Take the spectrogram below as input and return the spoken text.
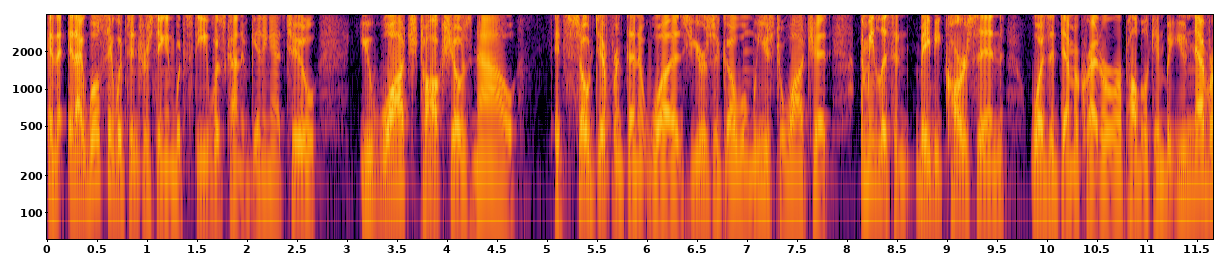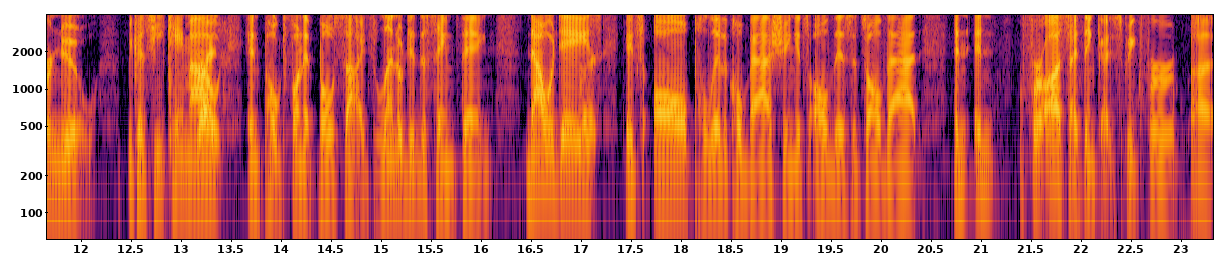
And and I will say what's interesting and what Steve was kind of getting at too. You watch talk shows now. It's so different than it was years ago when we used to watch it. I mean, listen, maybe Carson was a Democrat or a Republican, but you never knew because he came out right. and poked fun at both sides. Leno did the same thing. Nowadays, right. it's all political bashing. It's all this. It's all that. And and for us, I think I speak for uh,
